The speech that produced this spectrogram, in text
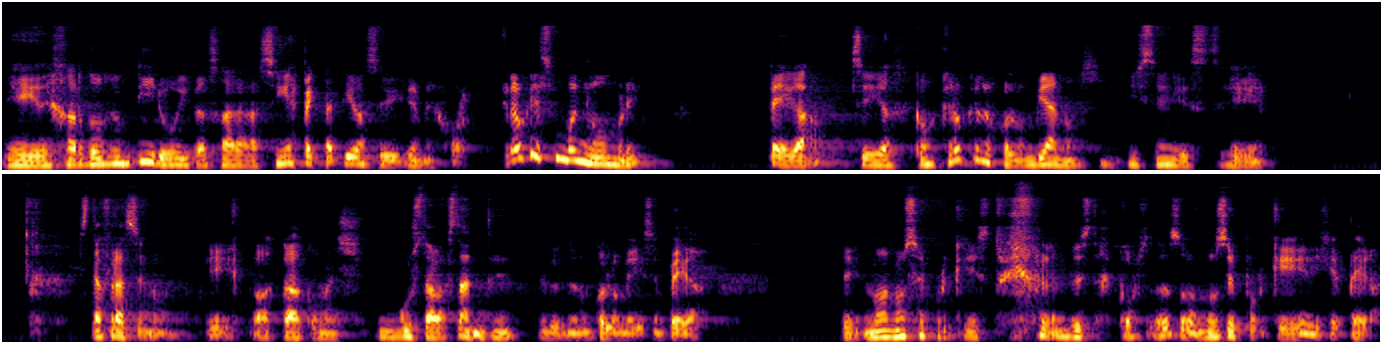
Eh, dejar dos de un tiro y pasar a sin expectativas se vive mejor. Creo que es un buen nombre. Pega. Sí, creo que los colombianos dicen este, esta frase, ¿no? Que acá como es, gusta bastante. En Colombia dicen pega. No, no sé por qué estoy hablando de estas cosas o no sé por qué dije pega.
